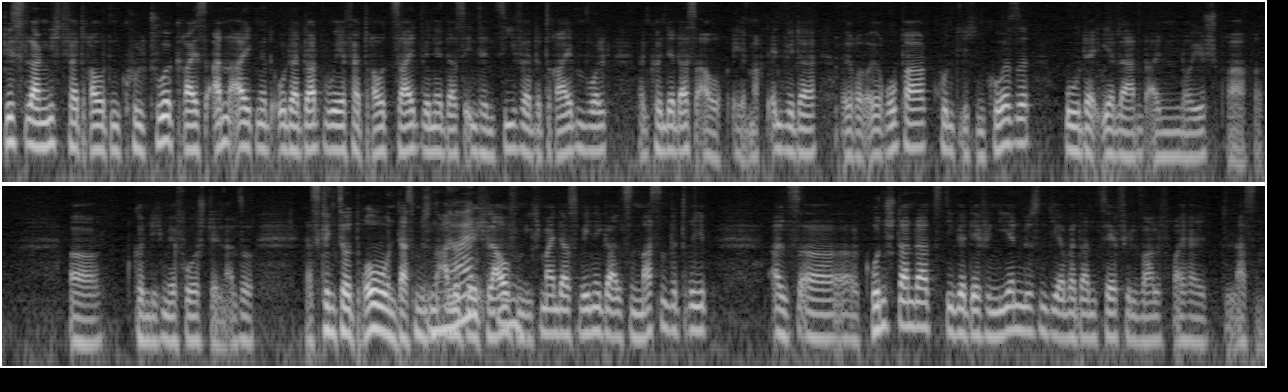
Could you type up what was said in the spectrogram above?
bislang nicht vertrauten Kulturkreis aneignet oder dort, wo ihr vertraut seid, wenn ihr das intensiver betreiben wollt, dann könnt ihr das auch. Ihr macht entweder eure europakundlichen Kurse oder ihr lernt eine neue Sprache. Äh, könnte ich mir vorstellen. Also das klingt so drohend, das müssen alle Nein. durchlaufen. Ich meine das weniger als ein Massenbetrieb, als äh, Grundstandards, die wir definieren müssen, die aber dann sehr viel Wahlfreiheit lassen.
